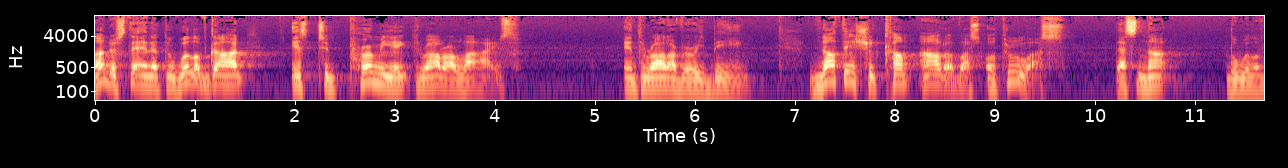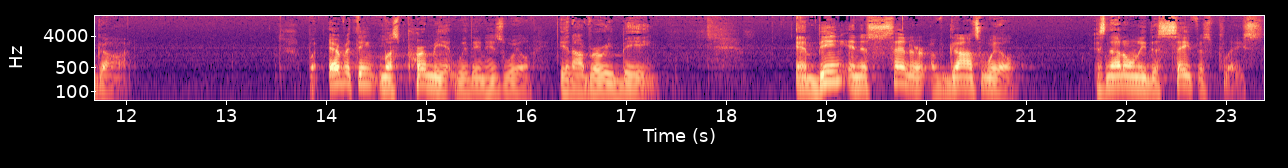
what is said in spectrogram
Understand that the will of God is to permeate throughout our lives and throughout our very being. Nothing should come out of us or through us that's not the will of God. But everything must permeate within His will in our very being. And being in the center of God's will is not only the safest place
